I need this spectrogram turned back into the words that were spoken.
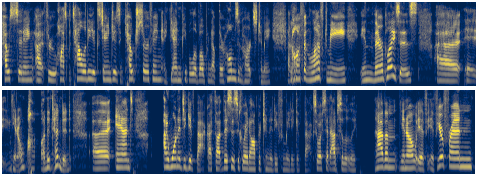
house sitting, uh, through hospitality exchanges and couch surfing. Again, people have opened up their homes and hearts to me, and often left me in their places, uh, eh, you know, unattended, uh, and. I wanted to give back. I thought this is a great opportunity for me to give back. So I said, absolutely. Have him, you know, if if your friend,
